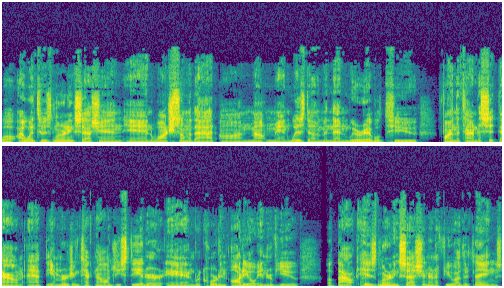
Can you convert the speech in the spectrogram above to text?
Well, I went to his learning session and watched some of that on Mountain Man Wisdom, and then we were able to find the time to sit down at the Emerging Technologies Theater and record an audio interview about his learning session and a few other things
